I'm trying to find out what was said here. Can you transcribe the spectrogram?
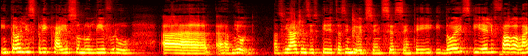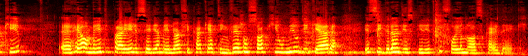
Então ele explica isso no livro ah, mil, As Viagens Espíritas em 1862 e ele fala lá que é, realmente para ele seria melhor ficar quietinho. Vejam só que humilde que era esse grande espírito que foi o nosso Kardec.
